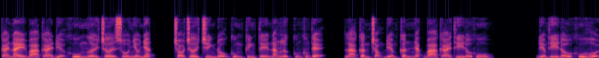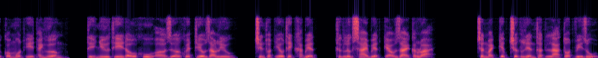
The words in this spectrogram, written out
Cái này ba cái địa khu người chơi số nhiều nhất, trò chơi trình độ cùng kinh tế năng lực cũng không tệ, là cần trọng điểm cân nhắc ba cái thi đấu khu. Điểm thi đấu khu hội có một ít ảnh hưởng, tỉ như thi đấu khu ở giữa khuyết thiếu giao lưu, chiến thuật yêu thích khác biệt, thực lực sai biệt kéo dài các loại. Trần Mạch kiếp trước liền thật là tốt ví dụ,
